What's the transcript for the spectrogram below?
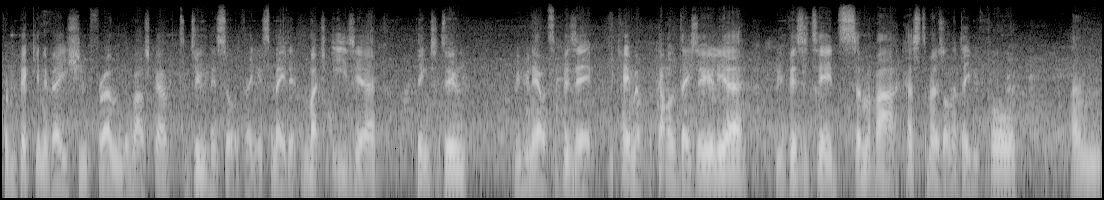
from BIC Innovation, from the Welsh Government to do this sort of thing. It's made it a much easier thing to do. We've been able to visit, we came up a couple of days earlier, we visited some of our customers on the day before, and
